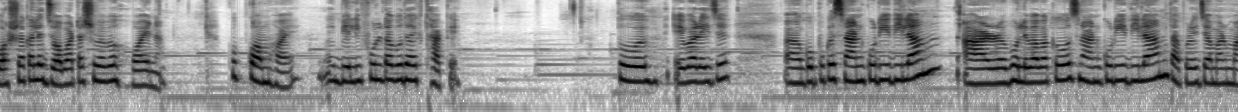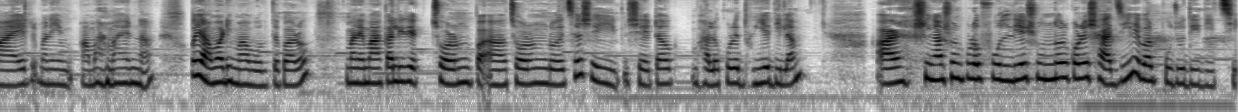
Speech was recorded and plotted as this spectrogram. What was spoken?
বর্ষাকালে জবাটা সেভাবে হয় না। খুব কম হয়। ওই বেলি ফুলটা বোধহয় থাকে। তো এবার এই যে গপুকে স্নান করিয়ে দিলাম আর ভোলে বাবাকেও স্নান করিয়ে দিলাম। তারপরে যে আমার মায়ের মানে আমার মায়ের না, ওই আমারই মা বলতে পারো। মানে মা কালীর এক চরণ চরণ রয়েছে, সেই সেটাও ভালো করে ধুয়ে দিলাম। আর সিংহাসন পুরো ফুল দিয়ে সুন্দর করে সাজিয়ে এবার পুজো দিয়ে দিচ্ছি।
